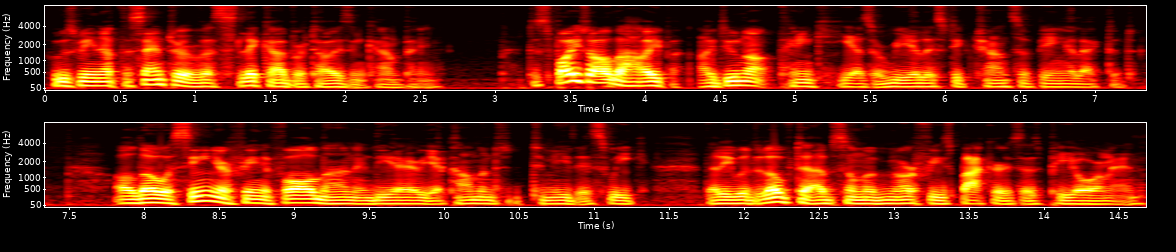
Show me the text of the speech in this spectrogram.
who's been at the centre of a slick advertising campaign. Despite all the hype, I do not think he has a realistic chance of being elected. Although a senior Fianna Fáil man in the area commented to me this week that he would love to have some of Murphy's backers as PR men.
